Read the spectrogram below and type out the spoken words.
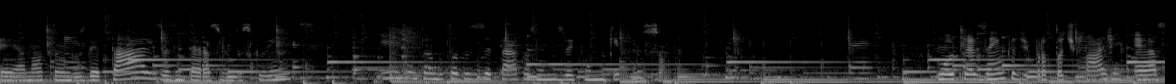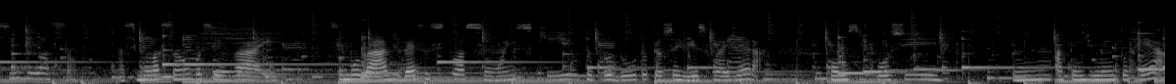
é, anotando os detalhes, as interações dos clientes e juntando todas as etapas, vamos ver como que funciona. Um outro exemplo de prototipagem é a simulação. A simulação você vai simular diversas situações que o teu produto, o teu serviço vai gerar, como se fosse um atendimento real.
